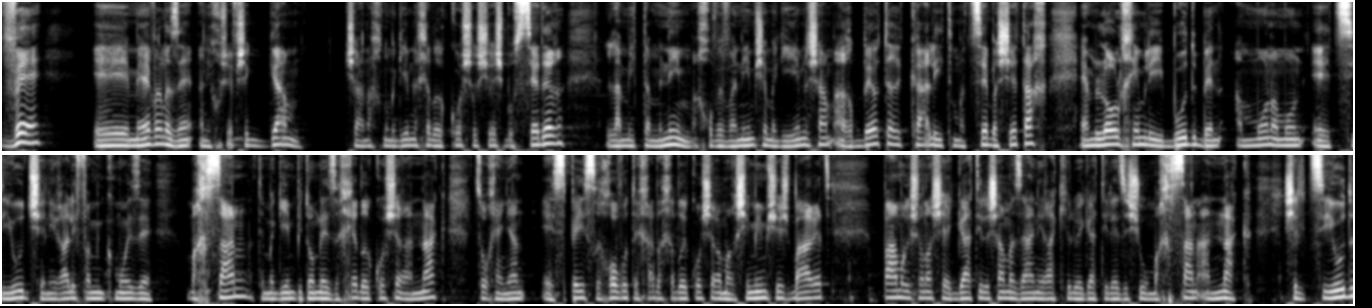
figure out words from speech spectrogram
ומעבר אה, לזה, אני חושב שגם כשאנחנו מגיעים לחדר כושר שיש בו סדר, למתאמנים, החובבנים שמגיעים לשם, הרבה יותר קל להתמצא בשטח. הם לא הולכים לאיבוד בין המון המון אה, ציוד שנראה לפעמים כמו איזה מחסן. אתם מגיעים פתאום לאיזה חדר כושר ענק, לצורך העניין, אה, ספייס רחובות, אחד החדרי כושר המרשימים שיש בארץ. פעם ראשונה שהגעתי לשם, זה היה נראה כאילו הגעתי לאיזשהו מחסן ענק של ציוד.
